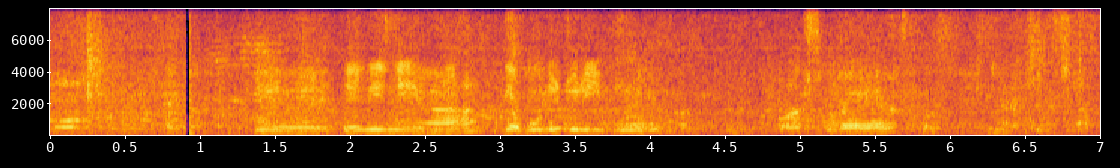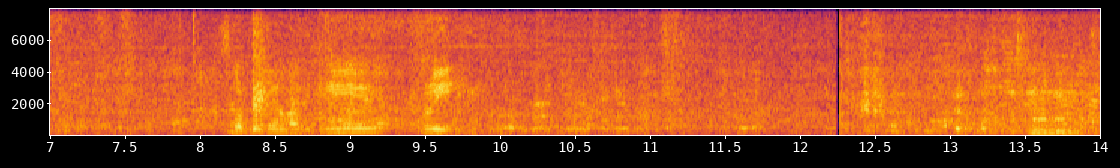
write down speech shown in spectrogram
Oke, jadi ini ya, 37.000 for small. Satunya lagi free. Hmm.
